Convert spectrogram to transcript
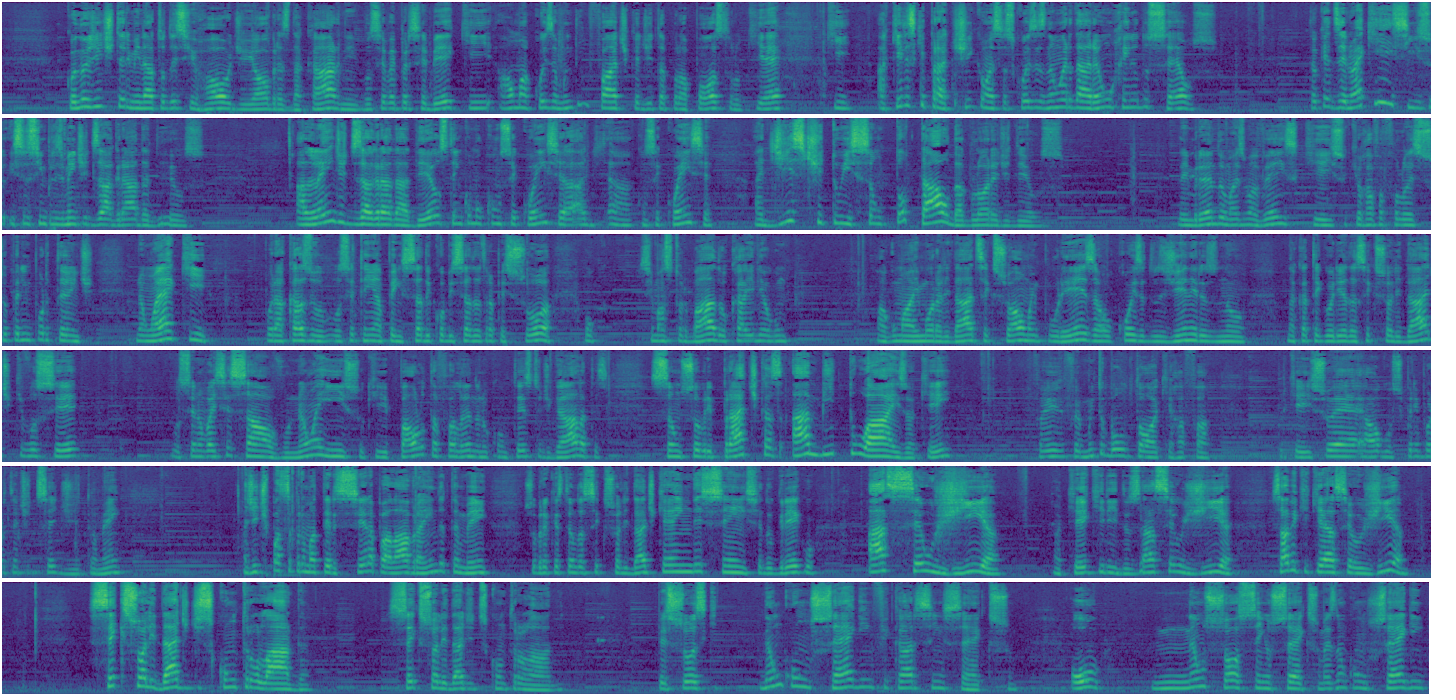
Quando a gente terminar todo esse rol de obras da carne, você vai perceber que há uma coisa muito enfática dita pelo apóstolo, que é que aqueles que praticam essas coisas não herdarão o reino dos céus. Então, quer dizer, não é que isso, isso simplesmente desagrada a Deus. Além de desagradar a Deus, tem como consequência a, a consequência a destituição total da glória de Deus. Lembrando mais uma vez que isso que o Rafa falou é super importante. Não é que por acaso você tenha pensado e cobiçado outra pessoa, ou se masturbado, ou caído em algum, alguma imoralidade sexual, uma impureza ou coisa dos gêneros no, na categoria da sexualidade, que você você não vai ser salvo. Não é isso que Paulo está falando no contexto de Gálatas. São sobre práticas habituais, ok? Foi, foi muito bom o toque, Rafa, porque isso é algo super importante de ser dito, amém? A gente passa por uma terceira palavra ainda também sobre a questão da sexualidade, que é a indecência, do grego aseugia. Ok, queridos? Aseugia. Sabe o que é aseugia? Sexualidade descontrolada. Sexualidade descontrolada. Pessoas que não conseguem ficar sem sexo. Ou não só sem o sexo, mas não conseguem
